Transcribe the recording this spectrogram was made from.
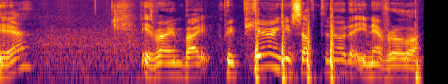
Yeah? Is by preparing yourself to know that you're never alone.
